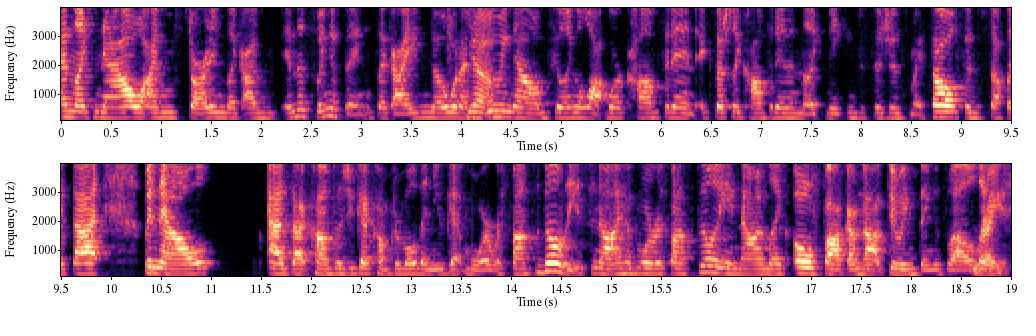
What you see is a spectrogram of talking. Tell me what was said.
And like now I'm starting like I'm in the swing of things. Like I know what I'm Yeah. doing now. I'm feeling a lot more confident, especially confident in like making decisions myself and stuff like that. But now as that comes as you get comfortable then you get more responsibility so now i have more responsibility and now i'm like oh fuck i'm not doing things well like right.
